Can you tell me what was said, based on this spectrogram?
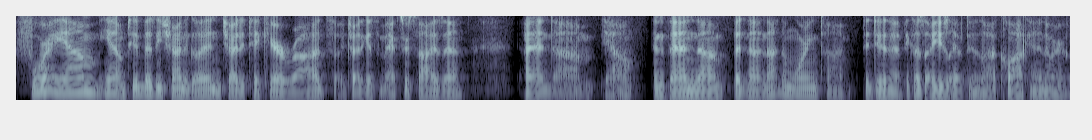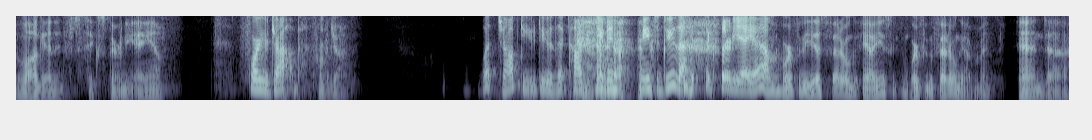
4 a.m. Yeah, I'm too busy trying to go ahead and try to take care of Rod, so I try to get some exercise in, and um, you know, and then, um, but no, not in the morning time to do that because I usually have to uh, clock in or log in at 6:30 a.m. For your job. for my job. What job do you do that causes you to need to do that at 6:30 a.m.? work for the U.S. federal. Yeah, I used to work for the federal government, and uh,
